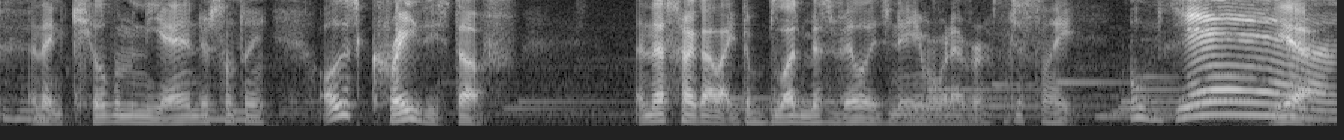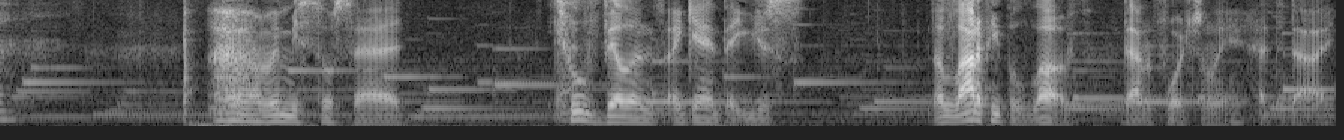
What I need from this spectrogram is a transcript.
Mm-hmm. and then kill them in the end or something. All this crazy stuff. And that's how I got like the Blood Mist Village name or whatever. Just like Oh yeah. Yeah. Oh, it made me so sad. Two villains again that you just a lot of people loved that unfortunately had to die.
